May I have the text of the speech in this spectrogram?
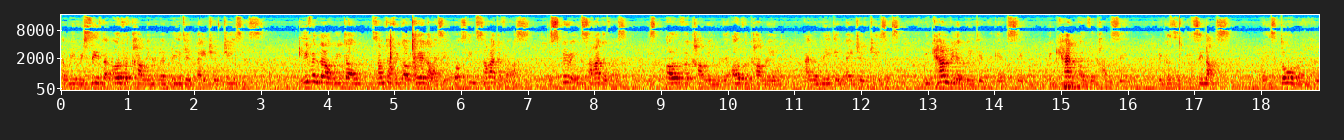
and we receive the overcoming and obedient nature of Jesus. Even though we don't, sometimes we don't realize it, what's inside of us, the spirit inside of us, is overcoming the overcoming and obedient nature of Jesus. We can be obedient against sin. We can overcome sin because it's in us. but it's dormant. A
